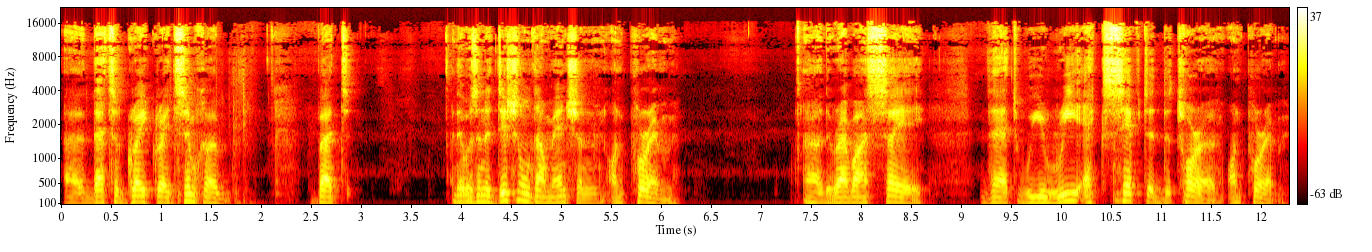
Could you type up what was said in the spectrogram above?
uh, that's a great, great simcha. But there was an additional dimension on Purim. Uh, the rabbis say that we re-accepted the Torah on Purim.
